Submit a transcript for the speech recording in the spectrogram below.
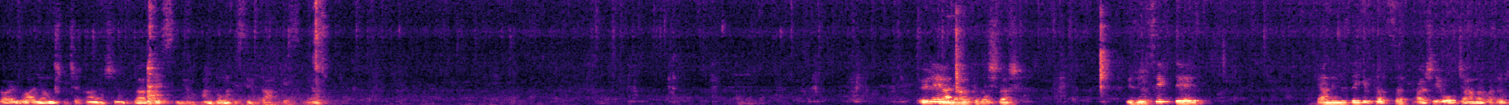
Galiba yanlış bıçak almışım. Güzel kesmiyor. Hani domatesi güzel kesmiyor. Öyle yani arkadaşlar. Üzülsek de kendimizi de yıpratsak her şey olacağına varır.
